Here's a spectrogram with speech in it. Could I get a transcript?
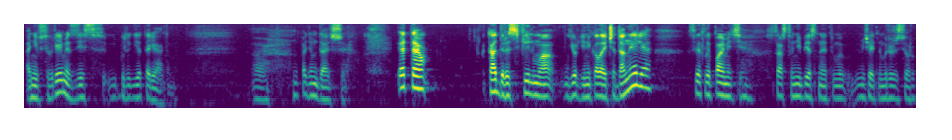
они все время здесь были где-то рядом. А, ну, пойдем дальше. Это кадры из фильма Георгия Николаевича Данелия «Светлой памяти», Царство Небесное этому замечательному режиссеру,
